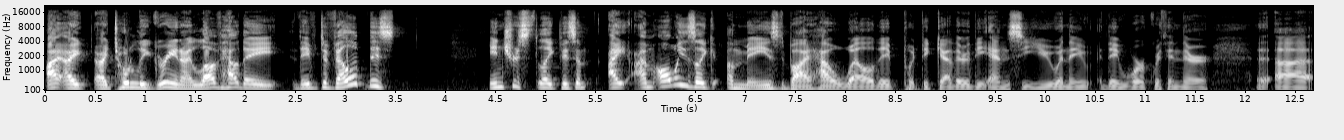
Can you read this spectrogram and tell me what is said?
I, I I totally agree, and I love how they they've developed this interest like this. Um, I I'm always like amazed by how well they put together the MCU and they they work within their uh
